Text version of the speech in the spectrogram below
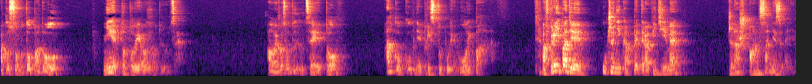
ako som dopadol. Nie toto je rozhodujúce. Ale rozhodujúce je to, ako ku mne pristupuje môj pán. A v prípade učeníka Petra vidíme, že náš pán sa nezmenil.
